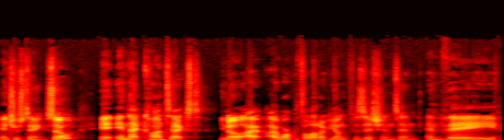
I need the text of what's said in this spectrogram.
Interesting. So in, in that context, you know, I, I work with a lot of young physicians, and and they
